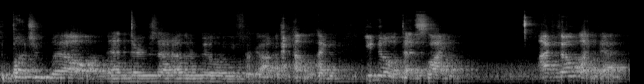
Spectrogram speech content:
to budget well, and then there's that other bill you forgot about. Like, you know what that's like. I felt like that.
